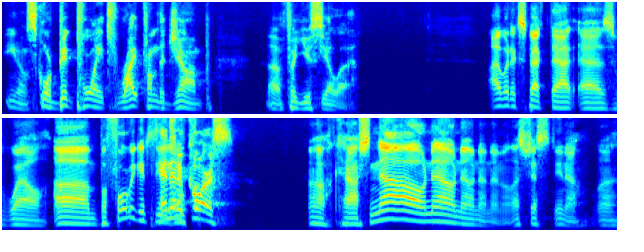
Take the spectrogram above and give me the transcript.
you know, score big points right from the jump uh, for UCLA. I would expect that as well. Um, before we get to the and then of course, oh gosh, no, no, no, no, no, no. Let's just you know, uh,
